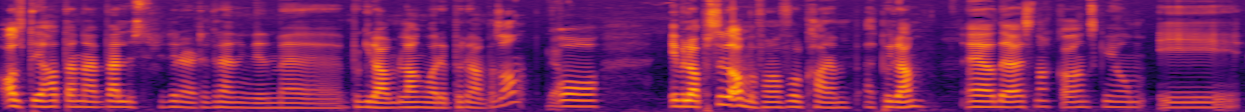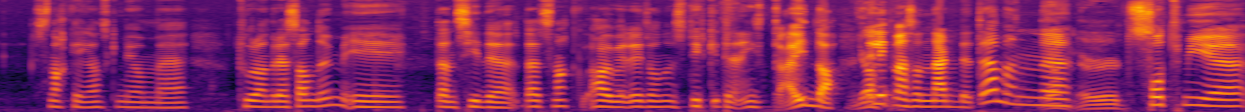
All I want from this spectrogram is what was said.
alltid hatt denne veldig strukturerte treningen din med program, langvarig program og sånn. Ja. Og jeg vil absolutt anbefale at folk har et program. Eh, og det har jeg snakka ganske mye om i Snakker ganske mye om med Tor André Sandum i den side Der snakk, har vi litt sånn en styrketreningsguide, da. Det er litt mer sånn nerdete, men Ja, eh, fått mye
